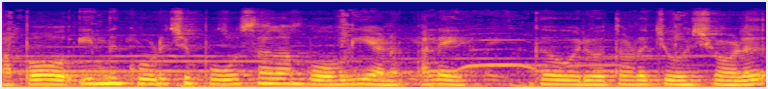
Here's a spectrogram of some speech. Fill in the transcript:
അപ്പോൾ ഇന്ന് കുടിച്ച് പൂസാകാൻ പോവുകയാണ് അല്ലേ? ഗൗരവത്തോടെ ചോദിച്ചോൾ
